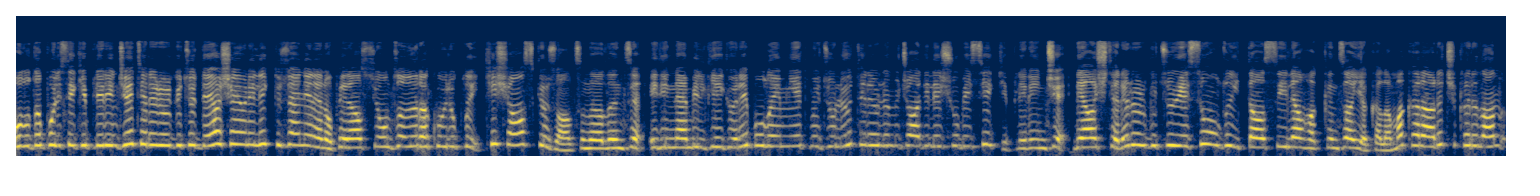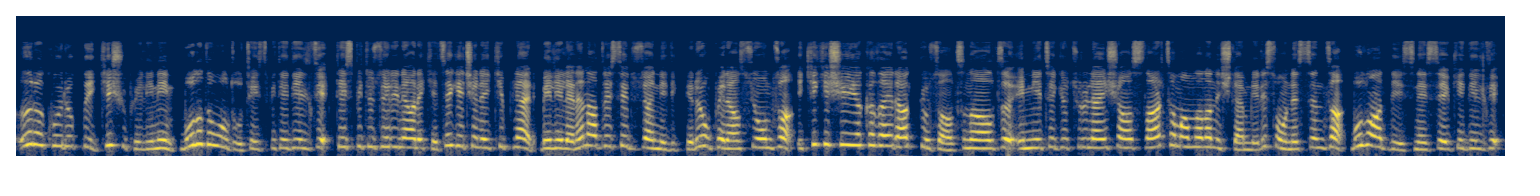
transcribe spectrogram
Bolu'da polis ekiplerince terör örgütü DAEŞ'e yönelik düzenlenen operasyonda Irak uyruklu iki şahıs gözaltına alındı. Edinilen bilgiye göre Bolu Emniyet Müdürlüğü Terörle Mücadele Şubesi ekiplerince DAEŞ terör örgütü üyesi olduğu iddiasıyla hakkında yakalama kararı çıkarılan Irak uyruklu iki şüphelinin Bolu'da olduğu tespit edildi. Tespit üzerine harekete geçen ekipler belirlenen adrese düzenledikleri operasyonda iki kişiyi yakalayarak gözaltına aldı. Emniyete götürülen şahıslar tamamlanan işlemleri sonrasında Bolu Adliyesi'ne sevk edildi.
